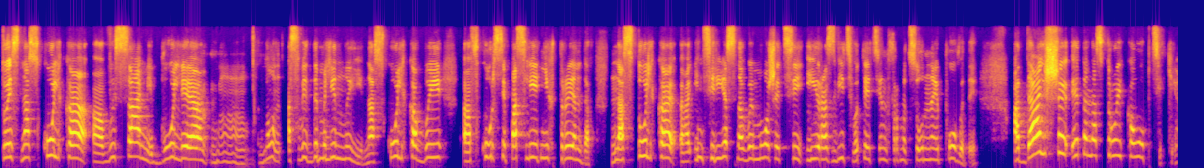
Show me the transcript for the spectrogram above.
То есть насколько а, вы сами более ну, осведомлены, насколько вы а, в курсе последних трендов, настолько а, интересно вы можете и развить вот эти информационные поводы. А дальше это настройка оптики.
